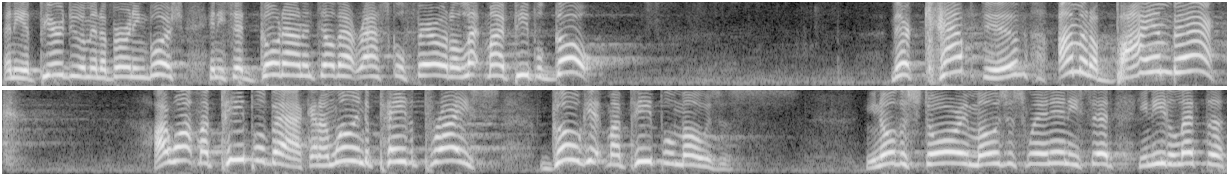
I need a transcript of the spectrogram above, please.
And he appeared to him in a burning bush. And he said, Go down and tell that rascal Pharaoh to let my people go. They're captive. I'm going to buy them back. I want my people back, and I'm willing to pay the price. Go get my people, Moses. You know the story? Moses went in. He said, You need to let the,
